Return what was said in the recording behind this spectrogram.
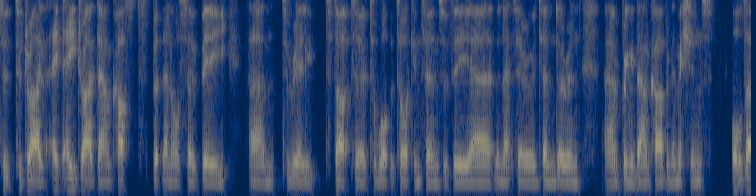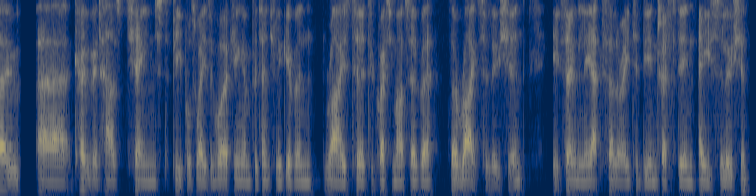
to to drive a, a drive down costs, but then also b um, to really start to, to walk the talk in terms of the uh, the net zero agenda and um, bringing down carbon emissions. Although uh, COVID has changed people's ways of working and potentially given rise to, to question marks over the right solution, it's only accelerated the interest in a solution.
